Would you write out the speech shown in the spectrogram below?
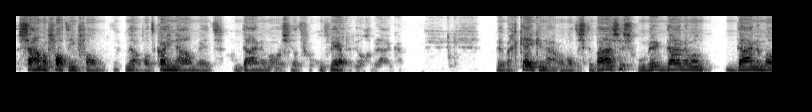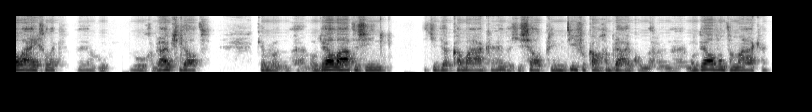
samenvatting van nou, wat kan je nou met Dynamo als je dat voor ontwerpen wil gebruiken. We hebben gekeken naar wat is de basis, hoe werkt Dynamo, Dynamo eigenlijk, eh, hoe, hoe gebruik je dat. Ik heb een model laten zien. dat je dat kan maken. Hè, dat je zelf primitieven kan gebruiken om daar een model van te maken.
